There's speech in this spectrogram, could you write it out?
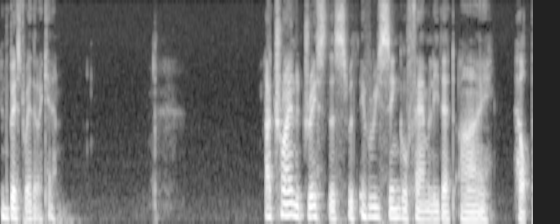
in the best way that I can. I try and address this with every single family that I help.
